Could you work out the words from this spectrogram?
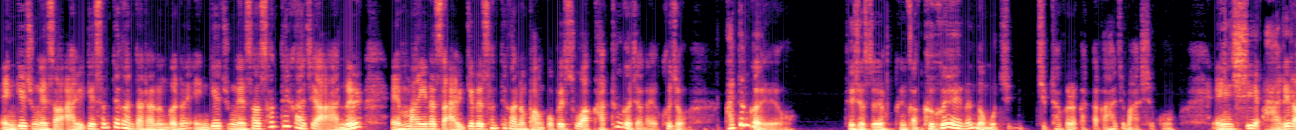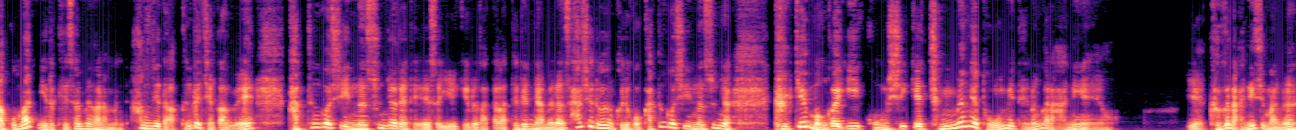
N개 중에서 R개 선택한다라는 거는 N개 중에서 선택하지 않을 N-R개를 선택하는 방법의 수와 같은 거잖아요. 그죠? 같은 거예요. 되셨어요? 그러니까 그거에는 너무 지- 집착을 갖다가 하지 마시고 NCR이라고만 이렇게 설명을 하면 합니다. 근데 제가 왜 같은 것이 있는 순열에 대해서 얘기를 갖다가 드렸냐면은 사실은 그리고 같은 것이 있는 순열 그게 뭔가 이 공식의 증명에 도움이 되는 건 아니에요. 예, 그건 아니지만은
